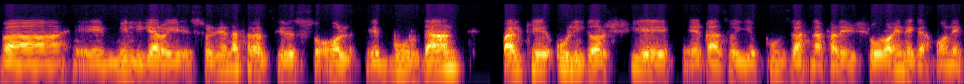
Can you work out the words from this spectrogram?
و ملیگرای اسرائیل نه فقط زیر سوال بردن بلکه اولیگارشی غذایی 15 نفره شورای نگهبان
